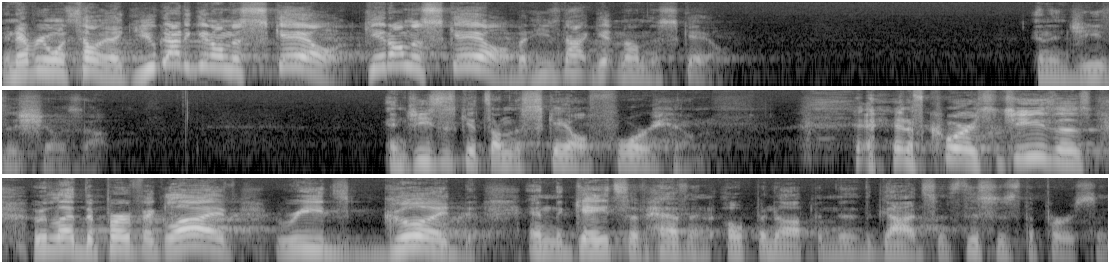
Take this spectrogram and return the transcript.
And everyone's telling me, like, you got to get on the scale. Get on the scale. But he's not getting on the scale. And then Jesus shows up. And Jesus gets on the scale for him. And of course, Jesus, who led the perfect life, reads good, and the gates of heaven open up, and God says, This is the person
